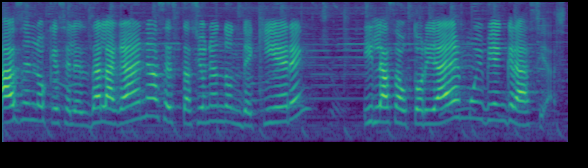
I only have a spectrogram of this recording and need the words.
hacen lo que se les da la gana, se estacionan donde quieren y las autoridades muy bien, gracias.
